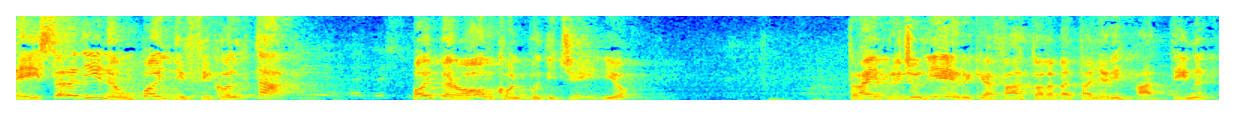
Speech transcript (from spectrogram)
E il Saladino è un po' in difficoltà, poi però ha un colpo di genio. Tra i prigionieri che ha fatto alla battaglia di Hattin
